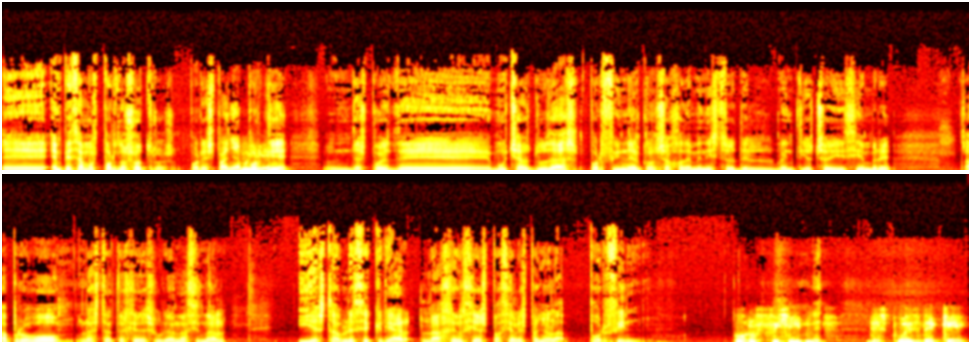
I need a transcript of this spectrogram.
eh, empezamos por nosotros, por España, porque después de muchas dudas, por fin el Consejo de Ministros del 28 de diciembre aprobó la Estrategia de Seguridad Nacional y establece crear la Agencia Espacial Española. Por fin. Por fin, después de que,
